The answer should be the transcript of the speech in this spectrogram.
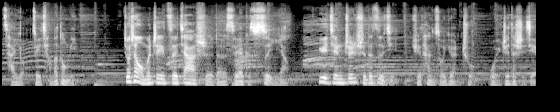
才有最强的动力。就像我们这一次驾驶的 CX 四一样，遇见真实的自己，去探索远处未知的世界。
